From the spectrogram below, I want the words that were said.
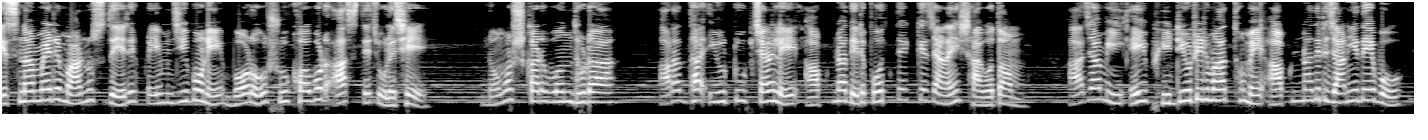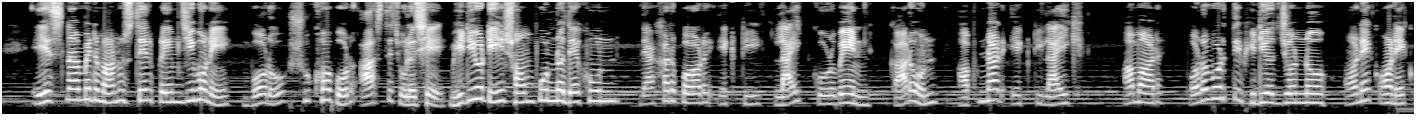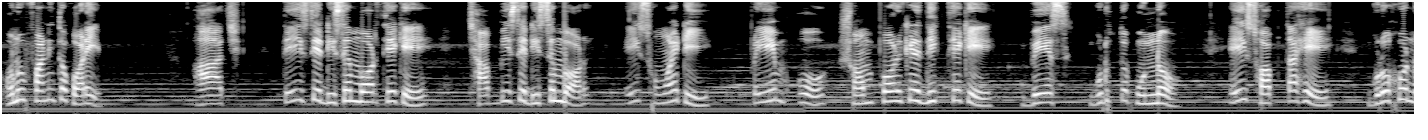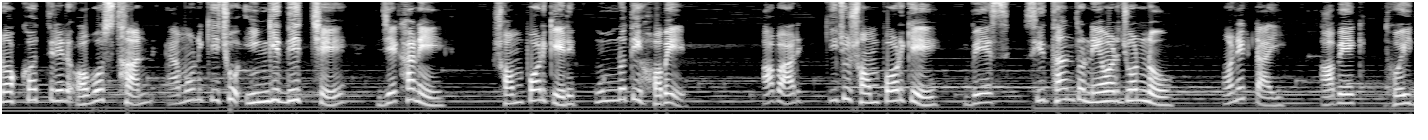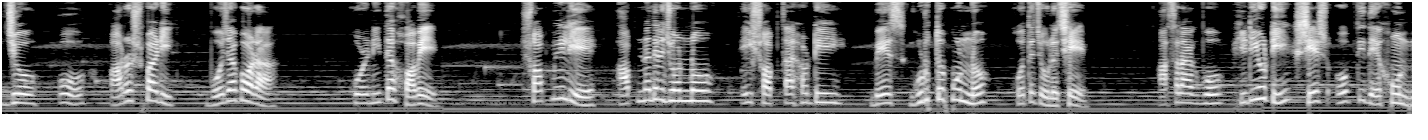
S নামের মানুষদের প্রেম জীবনে বড় সুখবর আসতে চলেছে। নমস্কার বন্ধুরা, আরাধ্যা ইউটিউব চ্যানেলে আপনাদের প্রত্যেককে জানাই স্বাগতম। আজ আমি এই ভিডিওটির মাধ্যমে আপনাদের জানিয়ে দেব, এস নামের মানুষদের প্রেম জীবনে বড় সুখবর আসতে চলেছে। ভিডিওটি সম্পূর্ণ দেখুন, দেখার পর একটি লাইক করবেন, কারণ আপনার একটি লাইক আমার পরবর্তী ভিডিওর জন্য অনেক অনেক অনুপ্রাণিত করে। আজ তেইশে ডিসেম্বর থেকে ছাব্বিশে ডিসেম্বর এই সময়টি প্রেম ও সম্পর্কের দিক থেকে বেশ গুরুত্বপূর্ণ। এই সপ্তাহে গ্রহ নক্ষত্রের অবস্থান এমন কিছু ইঙ্গিত দিচ্ছে যেখানে সম্পর্কের উন্নতি হবে। আবার কিছু সম্পর্কে বেশ সিদ্ধান্ত নেওয়ার জন্য অনেকটাই আবেগ, ধৈর্য ও পারস্পরিক বোঝাপড়া করে নিতে হবে। সব মিলিয়ে আপনাদের জন্য এই সপ্তাহটি বেশ গুরুত্বপূর্ণ হতে চলেছে। আশা রাখব ভিডিওটি শেষ অবধি দেখুন।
